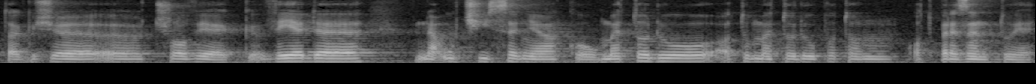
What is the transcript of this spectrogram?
Takže člověk vyjede, naučí se nějakou metodu a tu metodu potom odprezentuje.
